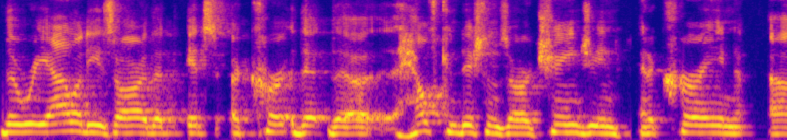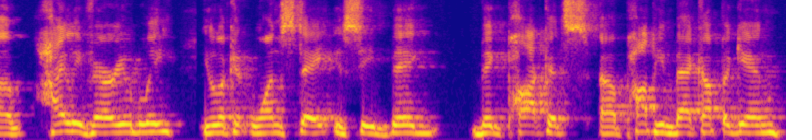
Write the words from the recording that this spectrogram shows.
The realities are that it's occur that the health conditions are changing and occurring uh, highly variably. You look at one state you see big big pockets uh, popping back up again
